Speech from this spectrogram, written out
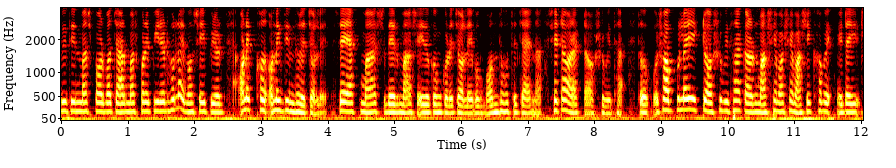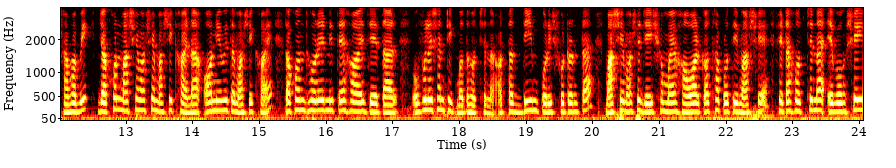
দুই তিন মাস পর বা চার মাস পরে পিরিয়ড হলো এবং সেই পিরিয়ড অনেক অনেক দিন ধরে চলে। সে এক মাস, দেড় মাস এরকম করে চলে এবং বন্ধ হতে চায় না। সেটাও আর একটা অসুবিধা। তো সবগুলাই একটু অসুবিধা, কারণ মাসে মাসে মাসিক হবে, এটাই স্বাভাবিক। যখন মাসে মাসে মাসিক হয় না, অনিয়মিত মাসিক হয়, তখন ধরে নিতে হয় যে তার ওভুলেশন ঠিক মতো হচ্ছে না। অর্থাৎ ডিম পরিস্ফুটনটা মাসে মাসে যেই সময় হওয়ার কথা প্রতি মাসে, সেটা হচ্ছে না এবং সেই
